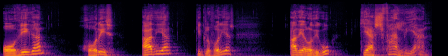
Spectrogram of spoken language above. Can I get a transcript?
οδήγαν χωρίς άδεια κυκλοφορίας άδεια οδηγού και ασφάλεια.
